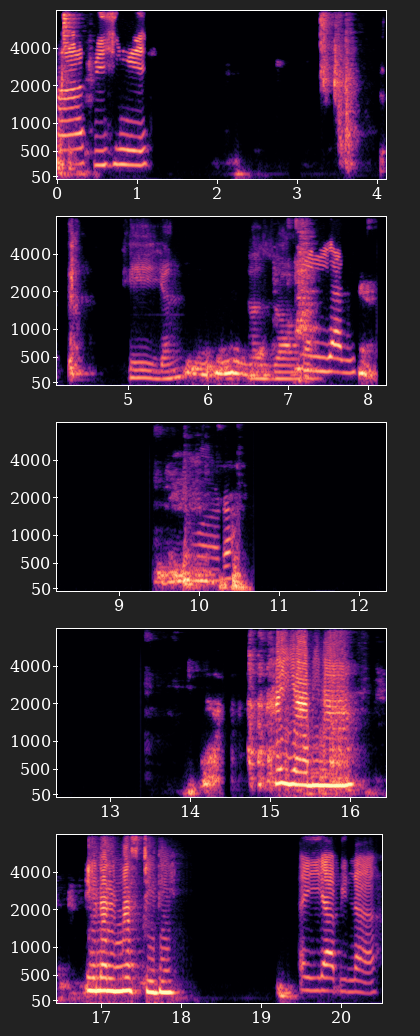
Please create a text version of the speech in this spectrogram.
Hafihi. Hiyan. Marah. هيا بنا إلى المسجد Ayya bina.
